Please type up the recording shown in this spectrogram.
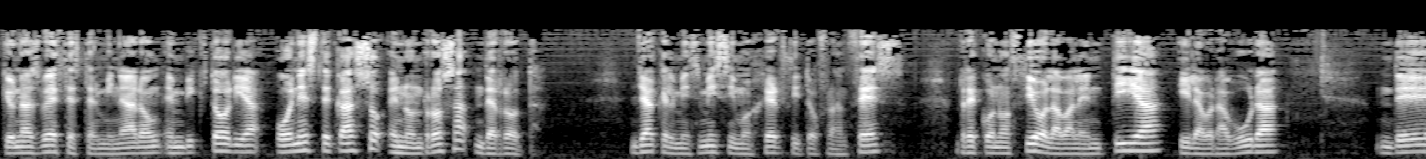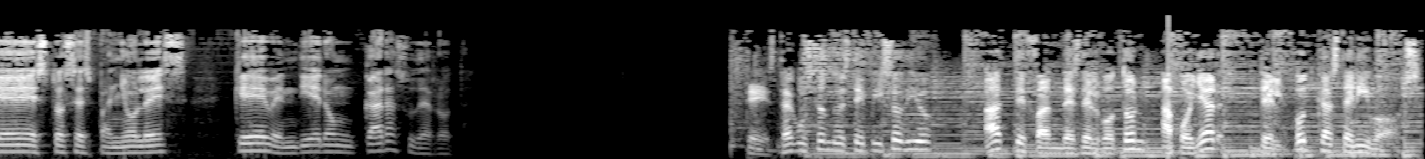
que unas veces terminaron en victoria o en este caso en honrosa derrota, ya que el mismísimo ejército francés reconoció la valentía y la bravura de estos españoles que vendieron cara a su derrota. ¿Te está gustando este episodio? Hazte fan desde el botón apoyar del podcast de Nivos.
